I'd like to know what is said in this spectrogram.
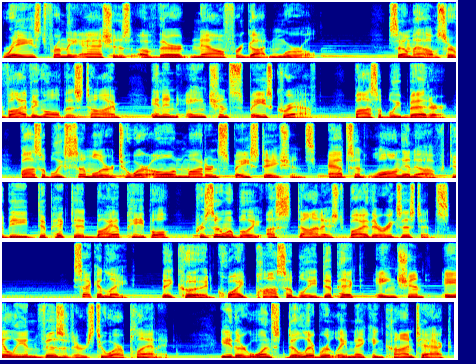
raised from the ashes of their now forgotten world. Somehow surviving all this time in an ancient spacecraft, possibly better, possibly similar to our own modern space stations, absent long enough to be depicted by a people presumably astonished by their existence. Secondly, they could quite possibly depict ancient alien visitors to our planet, either once deliberately making contact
